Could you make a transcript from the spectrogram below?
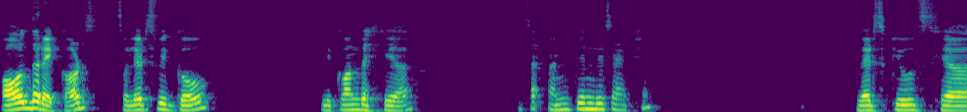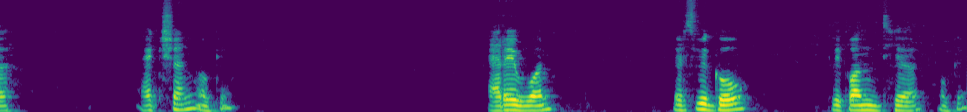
all the records. So let's we go click on the here. Let's unpin this action. Let's use here action okay? Array 1 let's we go click on here okay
